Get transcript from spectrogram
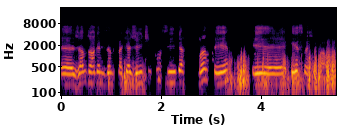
é, já nos organizando para que a gente consiga manter esse festival.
